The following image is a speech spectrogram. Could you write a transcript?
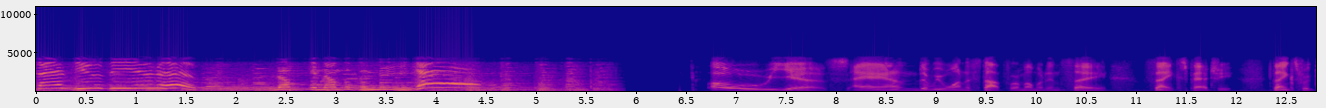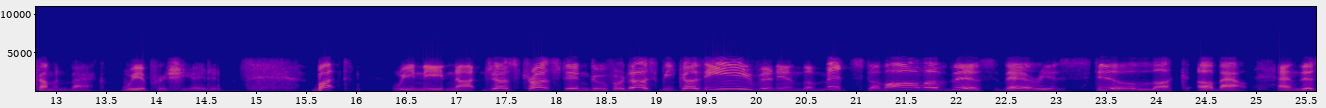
that you see in heaven lucky number for me. Yeah! Oh, yes. And we want to stop for a moment and say thanks, Patchy. Thanks for coming back. We appreciate it. But we need not just trust in Goofer Dust because even in the midst of all of this, there is still luck about. And this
